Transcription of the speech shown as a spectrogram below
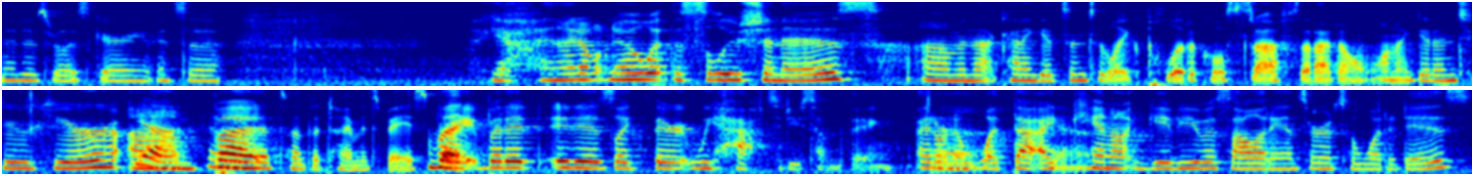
it. it is really scary. It's a yeah, and I don't know what the solution is, um, and that kind of gets into like political stuff that I don't want to get into here. Yeah, um, I but mean, that's not the time and space. But right, but it it is like there we have to do something. I don't know what that. I yeah. cannot give you a solid answer to what it is.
